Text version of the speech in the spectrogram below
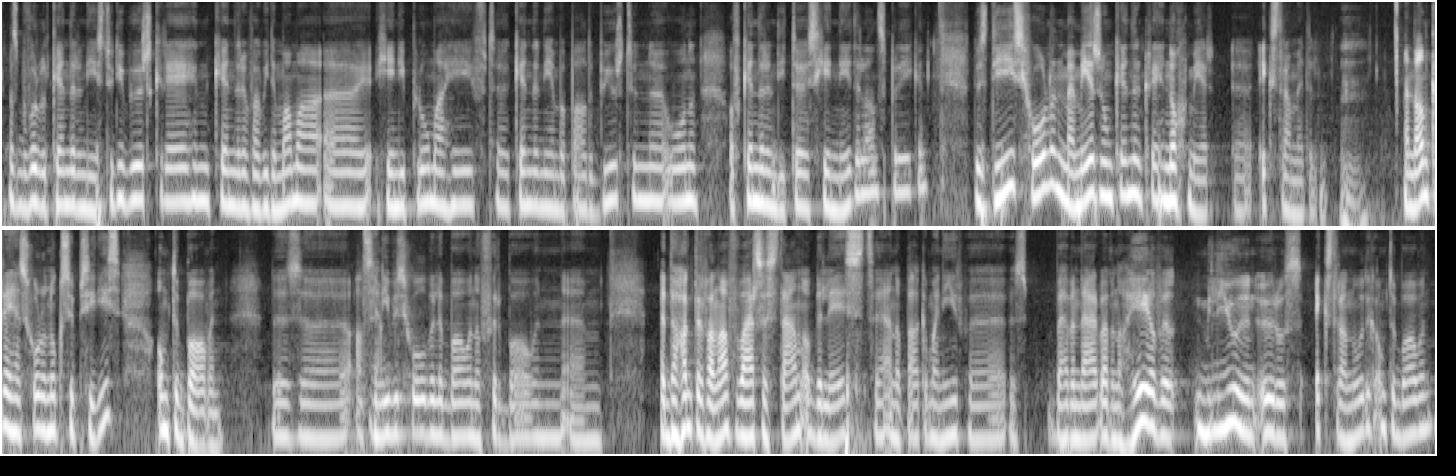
dat is bijvoorbeeld kinderen die een studiebeurs krijgen, kinderen van wie de mama uh, geen diploma heeft, uh, kinderen die in bepaalde buurten uh, wonen, of kinderen die thuis geen Nederlands spreken. Dus die scholen met meer zo'n kinderen krijgen nog meer extra middelen. Mm. En dan krijgen scholen ook subsidies om te bouwen. Dus als ze een ja. nieuwe school willen bouwen of verbouwen. Um, dat hangt ervan af waar ze staan op de lijst en op welke manier. We, dus we, hebben daar, we hebben nog heel veel miljoenen euro's extra nodig om te bouwen.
